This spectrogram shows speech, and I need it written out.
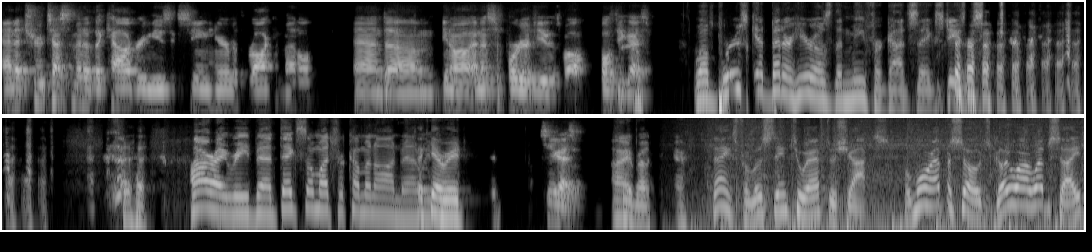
and a true testament of the Calgary music scene here with rock and metal, and um, you know, and a supporter of you as well, both of you guys. Well, Bruce, get better heroes than me, for God's sakes. Jesus. All right, Reed, man. Thanks so much for coming on, man. Take care, Reed. See you guys. All right, bro. Thanks for listening to Aftershocks. For more episodes, go to our website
